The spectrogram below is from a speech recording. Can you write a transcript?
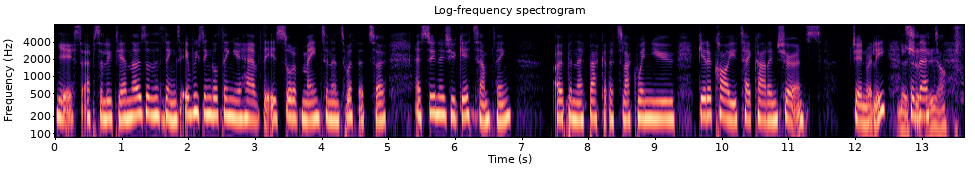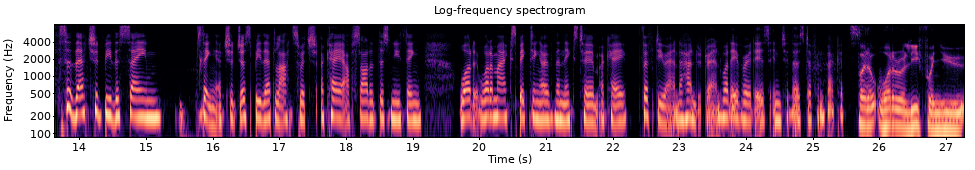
Yes, absolutely. And those are the things. Every single thing you have, there is sort of maintenance with it. So as soon as you get something, open that bucket. It's like when you get a car, you take out insurance generally. Yeah, so should that be, yeah. so that should be the same thing. It should just be that light switch. Okay, I've started this new thing. What what am I expecting over the next term? Okay, fifty rand, hundred rand, whatever it is, into those different buckets. But uh, what a relief when you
